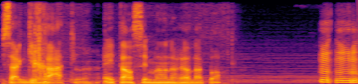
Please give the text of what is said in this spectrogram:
Puis ça gratte là, intensément en arrière de la porte. Mm, mm.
